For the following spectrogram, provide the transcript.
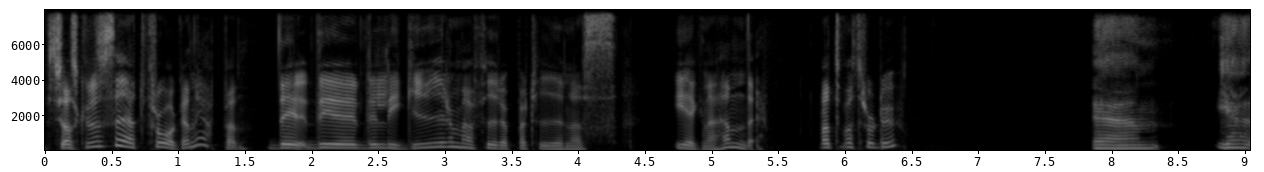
så jag skulle säga att frågan är öppen. Det, det, det ligger i de här fyra partiernas egna händer. Vad, vad tror du? Um, jag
